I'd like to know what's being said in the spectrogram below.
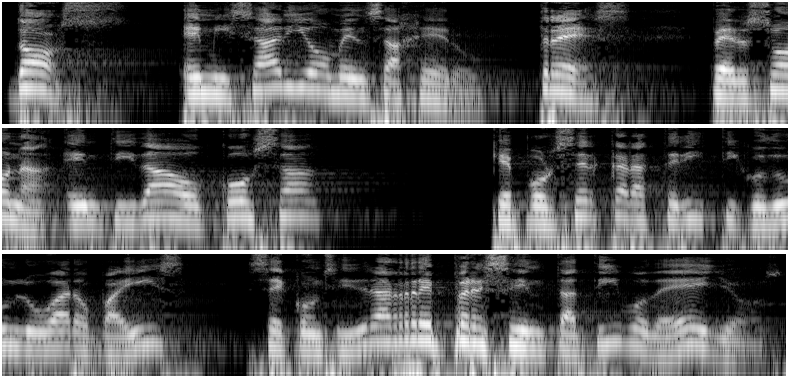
Dos, emisario o mensajero. Tres, persona, entidad o cosa que por ser característico de un lugar o país se considera representativo de ellos.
